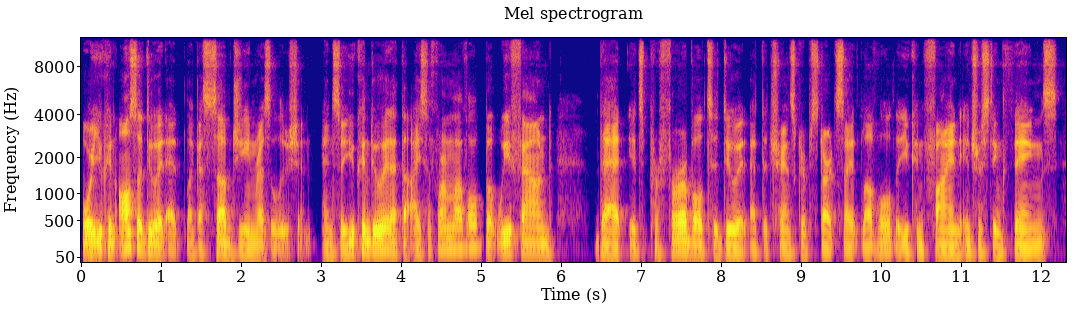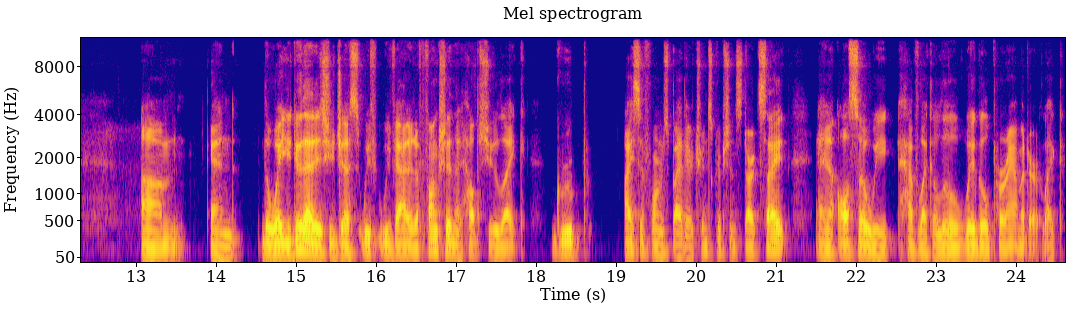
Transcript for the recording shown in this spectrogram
or you can also do it at like a sub-gene resolution. And so you can do it at the isoform level, but we found that it's preferable to do it at the transcript start site level, that you can find interesting things. Um, and the way you do that is you just we've we've added a function that helps you like group isoforms by their transcription start site and also we have like a little wiggle parameter like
